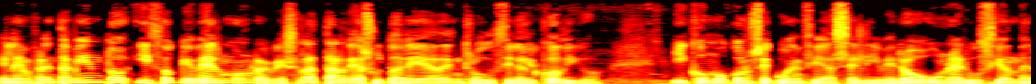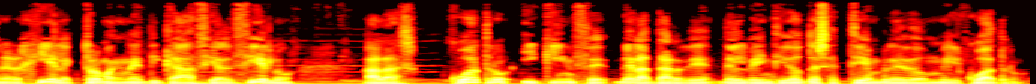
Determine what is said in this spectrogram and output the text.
El enfrentamiento hizo que Desmond regresara tarde a su tarea de introducir el código, y como consecuencia se liberó una erupción de energía electromagnética hacia el cielo a las 4 y 15 de la tarde del 22 de septiembre de 2004,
